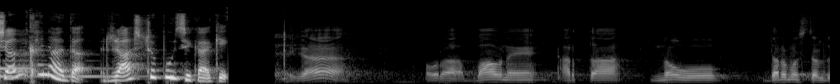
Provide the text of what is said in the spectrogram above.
ಶಂಖನಾದ ರಾಷ್ಟ್ರಪೂಜೆಗಾಗಿ. ಈಗ ಅವರ ಭಾವನೆ ಅರ್ಥ ನೋವು ಧರ್ಮಸ್ಥಳದ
